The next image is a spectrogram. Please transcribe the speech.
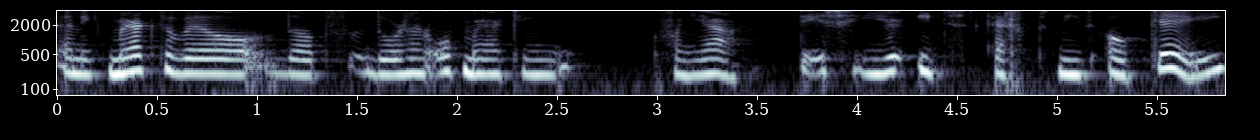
En ik merkte wel dat door zijn opmerking van ja, er is hier iets echt niet oké.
